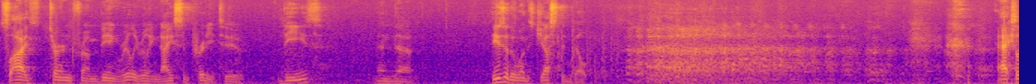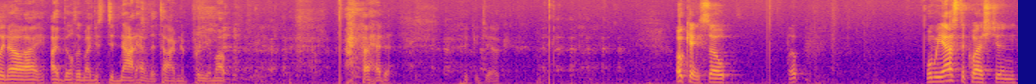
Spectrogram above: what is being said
slides turned from being really, really nice and pretty to these. And uh, these are the ones Justin built. Actually, no, I, I built them. I just did not have the time to pretty them up. I had to make a joke. Okay, so oh, when we asked the question,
